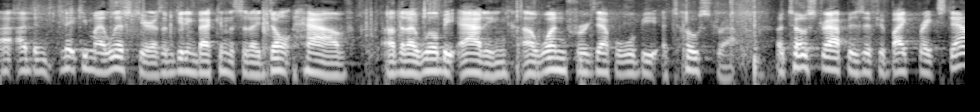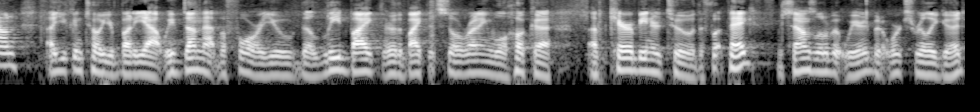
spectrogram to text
I, have been making my list here as I'm getting back in this that I don't have uh, that I will be adding. Uh, one, for example, will be a tow strap. A tow strap is if your bike breaks down, uh, you can tow your buddy out. We've done that before. You, the lead bike or the bike that's still running will hook a, a carabiner to the foot peg, which sounds a little bit weird, but it works really good.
